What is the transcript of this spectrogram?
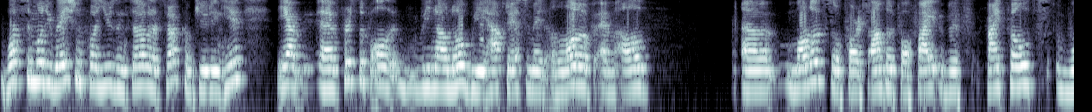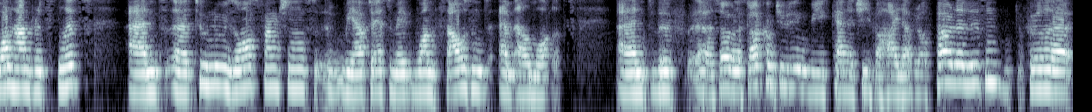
what's the motivation for using serverless cloud computing here? Yeah, uh, first of all, we now know we have to estimate a lot of ML uh, models. So, for example, for five with five folds, 100 splits, and uh, two source functions, we have to estimate 1,000 ML models. And with uh, serverless cloud computing, we can achieve a high level of parallelism. Further,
